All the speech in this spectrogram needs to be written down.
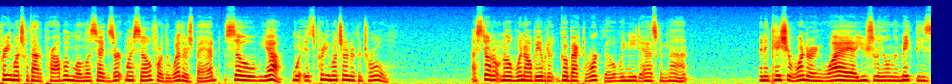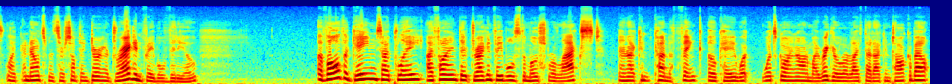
pretty much without a problem unless I exert myself or the weather's bad. So yeah, it's pretty much under control. I still don't know when I'll be able to go back to work, though. We need to ask him that. And in case you're wondering why I usually only make these like announcements or something during a Dragon Fable video, of all the games I play, I find that Dragon Fable is the most relaxed and I can kind of think, okay, what what's going on in my regular life that I can talk about.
